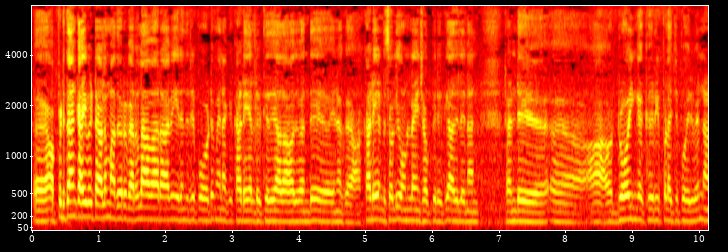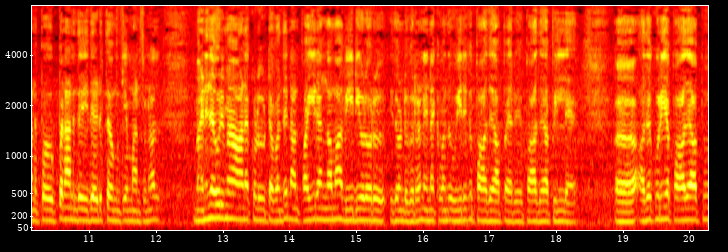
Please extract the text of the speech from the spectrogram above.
அப்படி அப்படித்தான் கைவிட்டாலும் அது ஒரு விரலாவாராகவே இருந்துட்டு போகட்டும். எனக்கு கடைகள் இருக்குது. அதாவது வந்து எனக்கு கடைன்னு சொல்லி ஆன்லைன் ஷாப் இருக்குது அதில் நான் ரெண்டு ட்ராயிங்கை கீறி பிழைச்சி போயிடுவேன் நான் இப்போ இப்போ நான் இந்த இதை எடுத்த முக்கியமானு சொன்னால் மனித உரிமை ஆணைக்குழுவிட்ட வந்து நான் பகிரங்கமாக வீடியோவில் ஒரு இது கொண்டு விடுறேன் எனக்கு வந்து உயிருக்கு பாதுகாப்பு பாதுகாப்பு இல்லை. அதுக்குரிய பாதுகாப்பு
